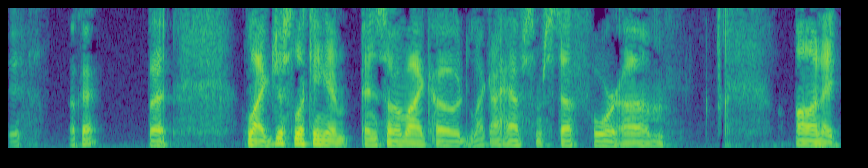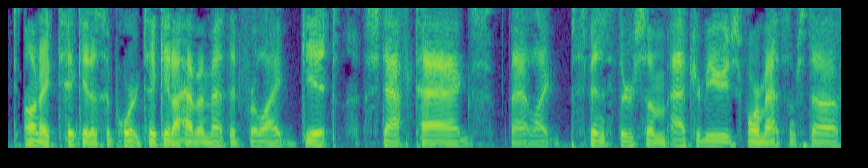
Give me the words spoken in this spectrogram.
do. okay. but like just looking at in some of my code, like I have some stuff for um on a on a ticket, a support ticket, I have a method for like get staff tags that like spins through some attributes, formats some stuff.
